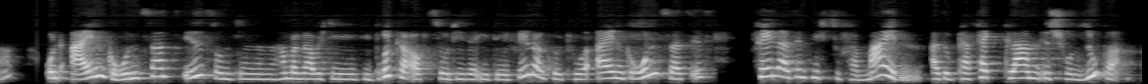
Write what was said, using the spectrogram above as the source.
Ja? Und ein Grundsatz ist, und dann haben wir, glaube ich, die, die Brücke auch zu dieser Idee Fehlerkultur, ein Grundsatz ist, Fehler sind nicht zu vermeiden. Also perfekt planen ist schon super.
